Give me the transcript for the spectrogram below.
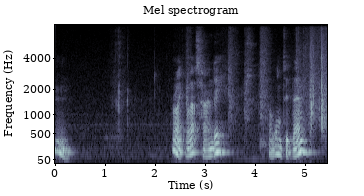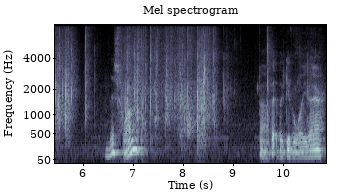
Hmm. Right, well that's handy. I wanted them. And this one, ah, a bit of a giveaway there.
